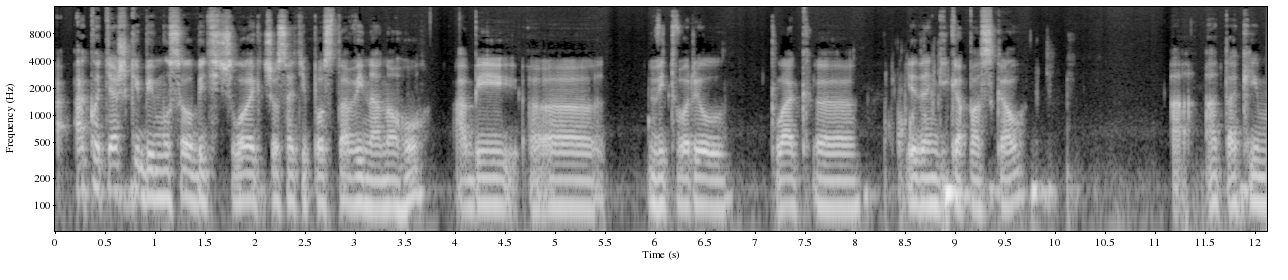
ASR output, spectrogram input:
ako ťažký by musel byť človek, čo sa ti postaví na nohu, aby uh, vytvoril tlak uh, 1 gigapascal a, a takým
